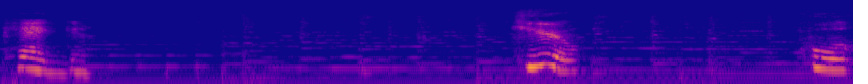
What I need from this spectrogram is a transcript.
Pig. Q. Cool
